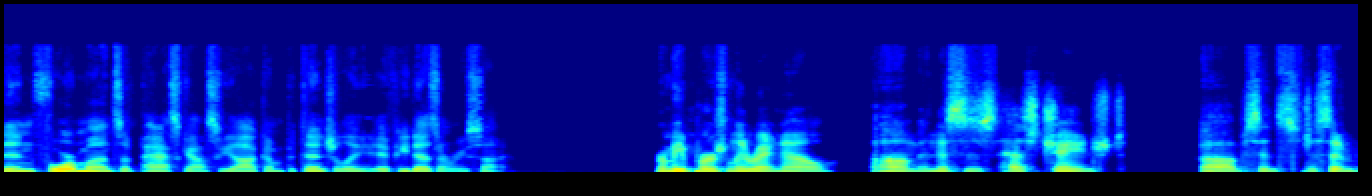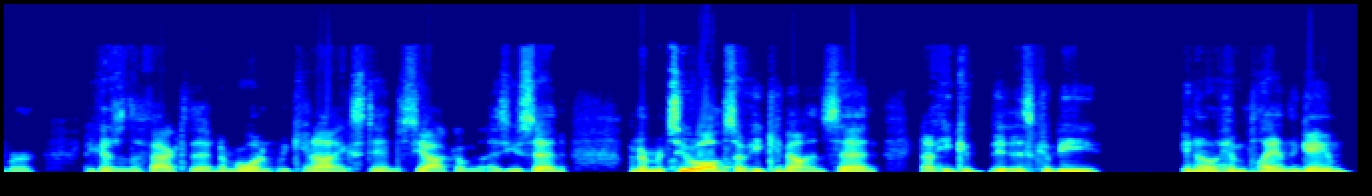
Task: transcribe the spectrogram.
than four months of Pascal Siakam potentially if he doesn't resign? For me personally, right now, um, and this is has changed um, since December because of the fact that number one, we cannot extend Siakam, as you said, but number two, also he came out and said now he could this could be, you know, him playing the game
